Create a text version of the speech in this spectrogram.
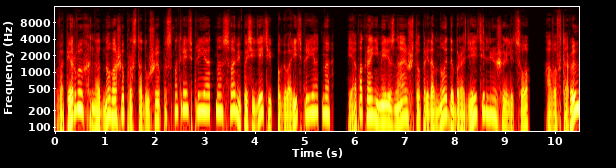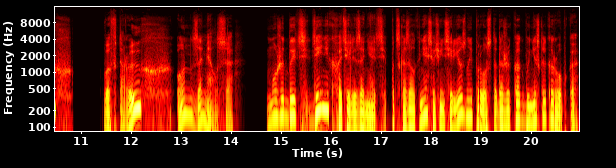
«Во-первых, на одно ваше простодушие посмотреть приятно, с вами посидеть и поговорить приятно. Я, по крайней мере, знаю, что предо мной добродетельнейшее лицо. А во-вторых... Во-вторых...» Он замялся. «Может быть, денег хотели занять?» — подсказал князь очень серьезно и просто, даже как бы несколько робко.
